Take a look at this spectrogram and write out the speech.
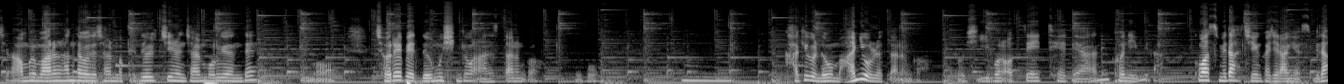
제가 아무리 말을 한다고 해서 잘 먹혀들지는 잘 모르겠는데 뭐 저랩에 너무 신경을 안 썼다는 거 그리고 음, 가격을 너무 많이 올렸다는 거 그것이 이번 업데이트에 대한 건의입니다. 고맙습니다. 지금까지 랑이었습니다.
